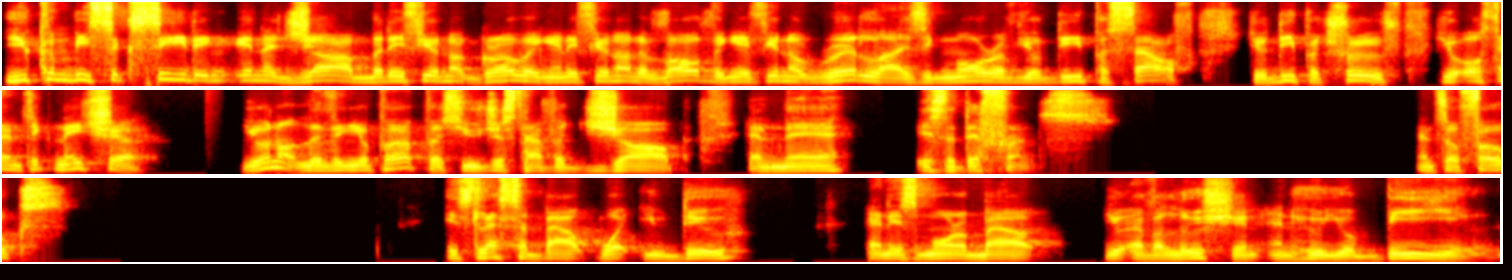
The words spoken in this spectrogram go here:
You can be succeeding in a job, but if you're not growing and if you're not evolving, if you're not realizing more of your deeper self, your deeper truth, your authentic nature, you're not living your purpose. You just have a job. And there is the difference. And so, folks, it's less about what you do and it's more about your evolution and who you're being.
